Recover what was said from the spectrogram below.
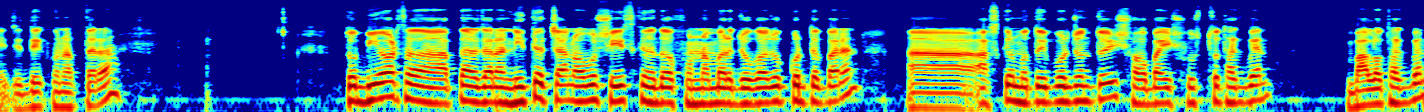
এই যে দেখুন আপনারা। তো বিয়ার্স আপনারা যারা নিতে চান অবশ্যই স্ক্রিনে দেওয়া ফোন নাম্বারে যোগাযোগ করতে পারেন। আজকের মতো এই পর্যন্তই। সবাই সুস্থ থাকবেন, ভালো থাকবেন।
